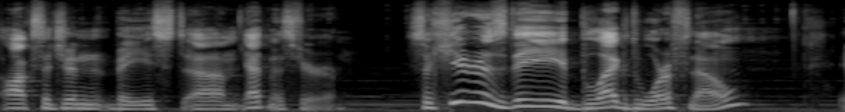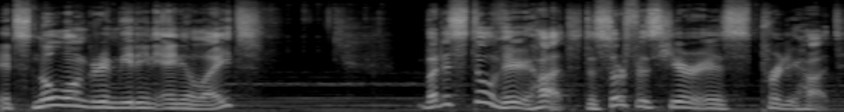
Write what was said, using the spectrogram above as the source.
oxygen-based um, atmosphere. So here is the black dwarf now. It's no longer emitting any light, but it's still very hot. The surface here is pretty hot.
